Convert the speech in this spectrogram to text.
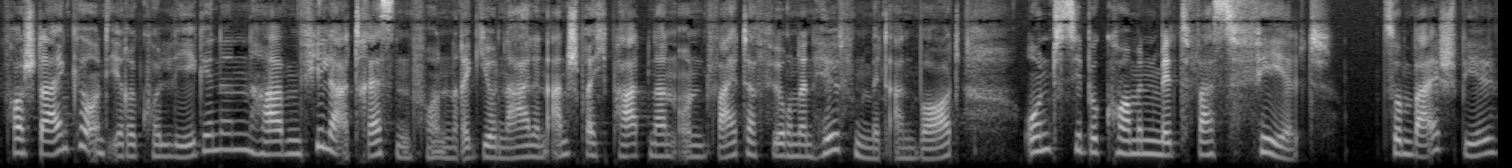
Frau Steinke und ihre Kolleginnen haben viele Adressen von regionalen Ansprechpartnern und weiterführenden Hilfen mit an Bord und sie bekommen mit, was fehlt. Zum Beispiel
